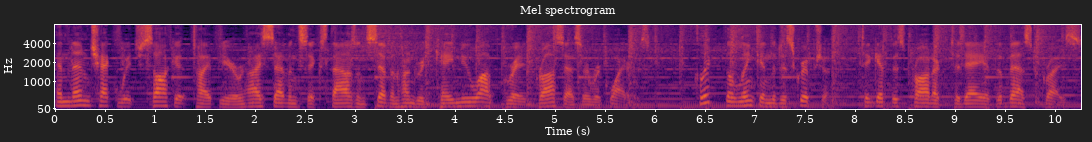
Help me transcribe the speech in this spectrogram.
And then check which socket type your i7 6700K new upgrade processor requires. Click the link in the description to get this product today at the best price.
